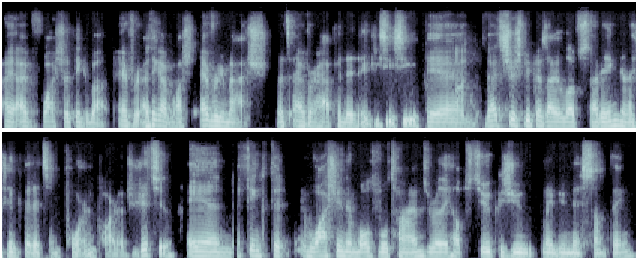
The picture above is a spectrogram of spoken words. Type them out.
I, have watched, I think, about every, I think I've watched every match that's ever happened in ADCC. And that's just because I love studying and I think that it's an important part of jujitsu. And I think that watching them multiple times really helps too because you maybe miss something.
